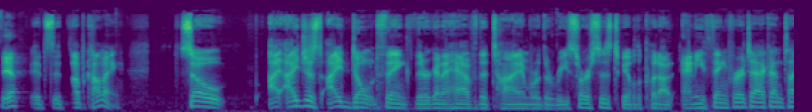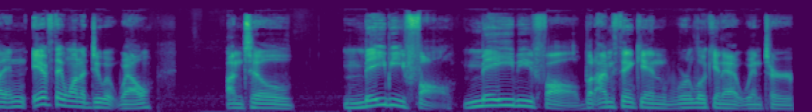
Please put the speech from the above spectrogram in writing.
Yeah. It's it's upcoming. So I, I just I don't think they're gonna have the time or the resources to be able to put out anything for Attack on Titan if they want to do it well until maybe fall. Maybe fall. But I'm thinking we're looking at winter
